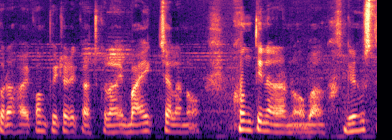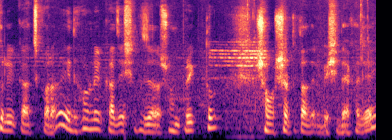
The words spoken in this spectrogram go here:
করা হয়, কম্পিউটারে কাজ করা হয় বাইক চালানো, খন্তি নাড়ানো বা গৃহস্থলীর কাজ করা, এই ধরনের কাজের সাথে যারা সম্পৃক্ত, সমস্যাটা তাদের বেশি দেখা যায়।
